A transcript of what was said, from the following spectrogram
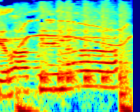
मनसके रातीला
